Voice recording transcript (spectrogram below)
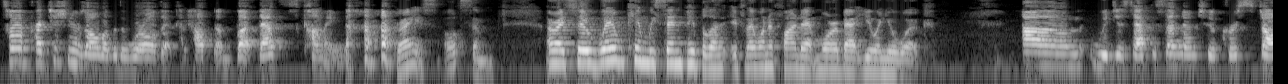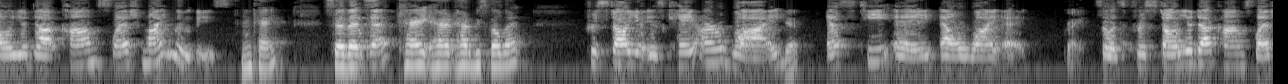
So I have practitioners all over the world that can help them, but that's coming. Great, awesome. All right, so where can we send people if they want to find out more about you and your work? Um, we just have to send them to krystalya.com slash mindmovies. Okay. So that's okay. K, how, how do we spell that? Krystalya is K-R-Y S-T-A-L-Y-A. Great. So it's krystalya.com slash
